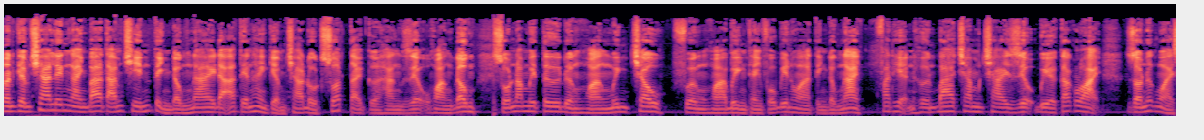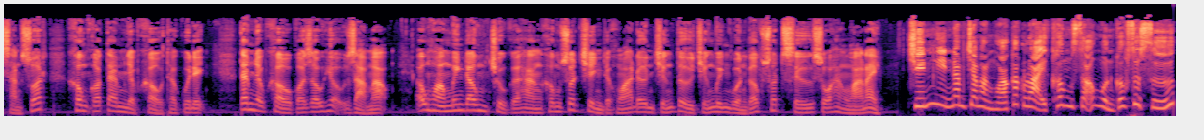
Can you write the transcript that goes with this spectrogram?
Đoàn kiểm tra liên ngành 389 tỉnh Đồng Nai đã tiến hành kiểm tra đột xuất tại cửa hàng rượu Hoàng Đông, số 54 đường Hoàng Minh Châu, phường Hòa Bình, thành phố Biên Hòa, tỉnh Đồng Nai, phát hiện hơn 300 chai rượu bia các loại do nước ngoài sản xuất, không có tem nhập khẩu theo quy định. Tem nhập khẩu có dấu hiệu giả mạo. Ông Hoàng Minh Đông, chủ cửa hàng không xuất trình được hóa đơn chứng từ chứng minh nguồn gốc xuất xứ số hàng hóa này. 9.500 hàng hóa các loại không rõ nguồn gốc xuất xứ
